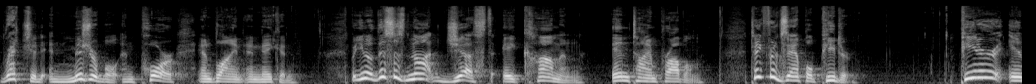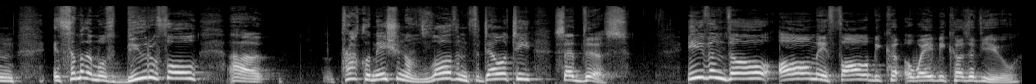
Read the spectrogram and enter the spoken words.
wretched and miserable and poor and blind and naked. But you know, this is not just a common end time problem. Take, for example, Peter. Peter, in, in some of the most beautiful uh, proclamation of love and fidelity, said this Even though all may fall beca- away because of you,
